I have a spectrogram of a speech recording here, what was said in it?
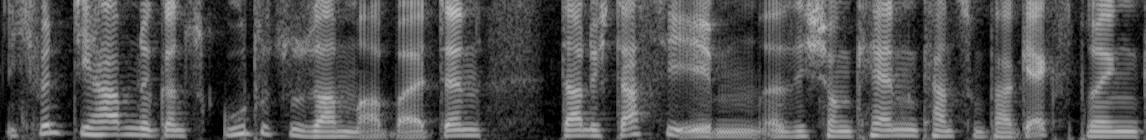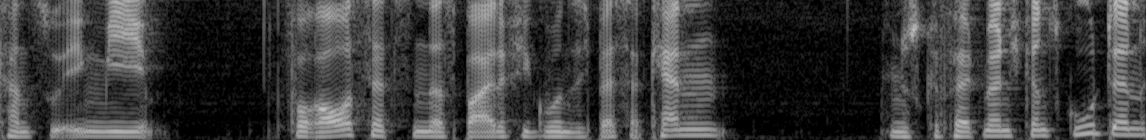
Ich finde, die haben eine ganz gute Zusammenarbeit, denn dadurch, dass sie eben äh, sich schon kennen, kannst du ein paar Gags bringen, kannst du irgendwie voraussetzen, dass beide Figuren sich besser kennen. Und das gefällt mir eigentlich ganz gut, denn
